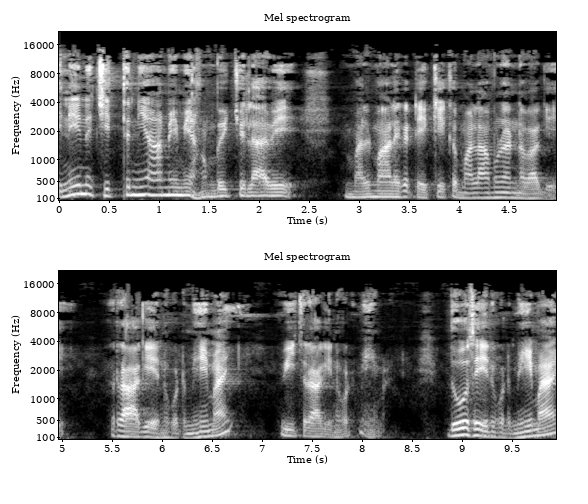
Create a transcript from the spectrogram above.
එනේන චිත්ත නියාමයේ මේ හම්බෙච්ච වෙලාවේ මල් මාලයකට එක එක මල අමුණන්න වගේ රාගය එනකොට මෙහෙමයි, වීත රාගය එනකොට මෙහෙමයි. දෝෂය එනකොට මෙහෙමයි,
